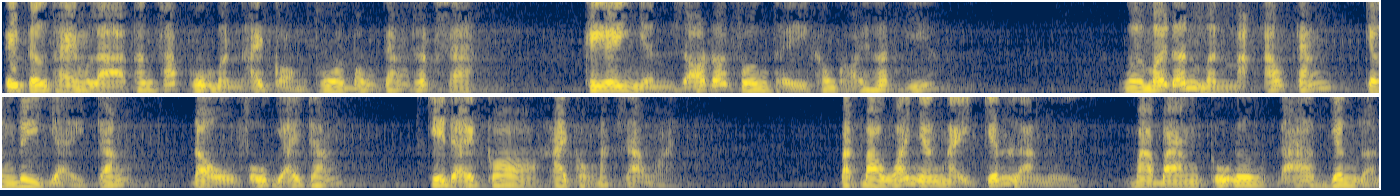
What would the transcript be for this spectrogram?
Y tự thẹn là thân pháp của mình hãy còn thua bóng trắng rất xa. Khi y nhìn rõ đối phương thì không khỏi hết vía. Người mới đến mình mặc áo trắng, chân đi giày trắng, đầu phủ vải trắng, chỉ để co hai con mắt ra ngoài. Bạch bào quái nhân này chính là người mà bàn cửu nương đã dân lệnh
